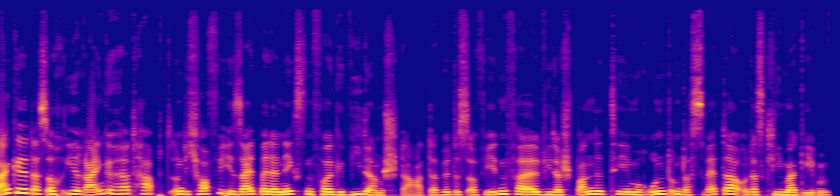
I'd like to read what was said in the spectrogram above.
Danke, dass auch ihr reingehört habt und ich hoffe, ihr seid bei der nächsten Folge wieder am Start. Da wird es auf jeden Fall wieder spannende Themen rund um das Wetter und das Klima geben.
